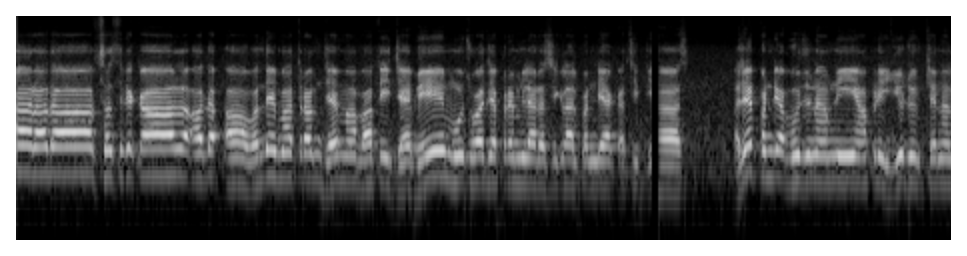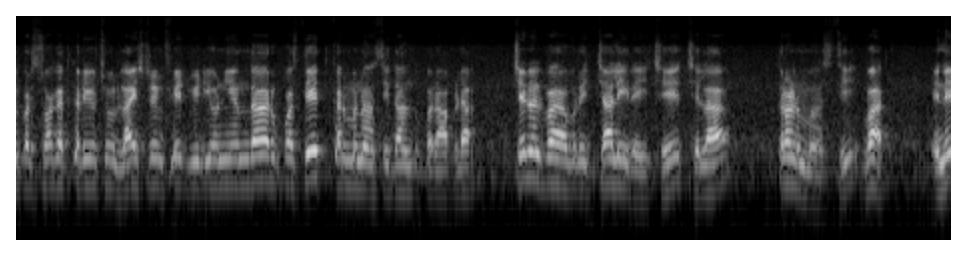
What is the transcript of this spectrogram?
આદાબ સત શ્રી અકાલ વંદે માતરમ, જય મા ભાતી, જય ભીમ. હું છું અજય પ્રેમલા રસિકલાલ પંડ્યા, કચ્છ ઇતિહાસ. અજય પંડ્યા ભુજ નામની આપણી યુટ્યુબ ચેનલ પર સ્વાગત કર્યું છું. લાઈવ સ્ટ્રીમ ફીડ વિડીયોની અંદર ઉપસ્થિત કર્મના સિદ્ધાંત ઉપર આપણા ચેનલ પર આપણી ચાલી રહી છે. છેલ્લા ત્રણ માસથી વાત. એને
